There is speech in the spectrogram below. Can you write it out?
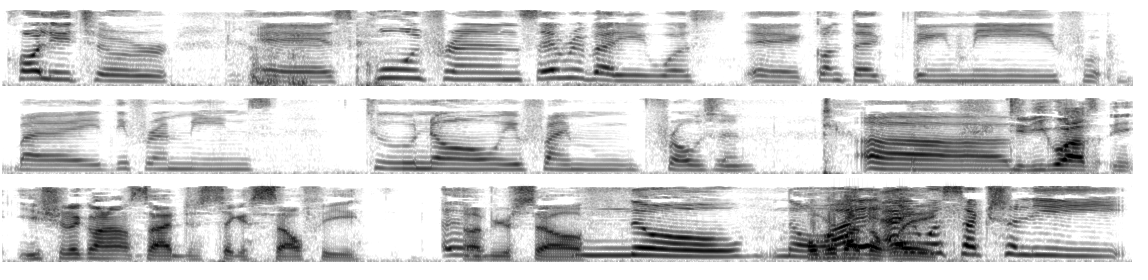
college or uh, school friends. Everybody was uh, contacting me for, by different means to know if I'm frozen. Uh, Did you go out? You should have gone outside just take a selfie of yourself. No, no. Over by I, the I lake. was actually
